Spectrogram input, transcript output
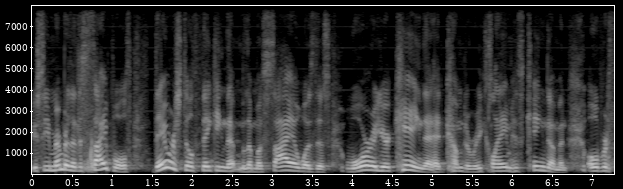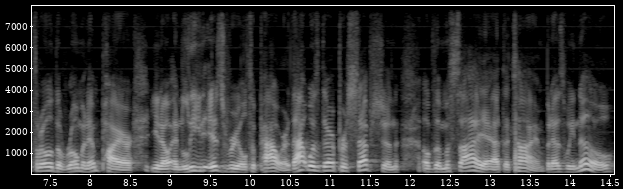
You see, remember the disciples, they were still thinking that the Messiah was this warrior king that had come to reclaim his kingdom and overthrow the Roman Empire, you know, and lead Israel to power. That was their perception of the Messiah at the time. But as we know,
